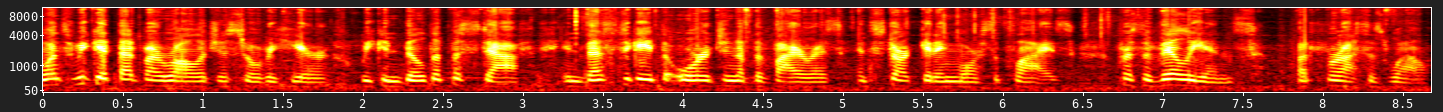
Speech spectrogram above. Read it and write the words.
Once we get that virologist over here, we can build up a staff, investigate the origin of the virus, and start getting more supplies. For civilians, but for us as well.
